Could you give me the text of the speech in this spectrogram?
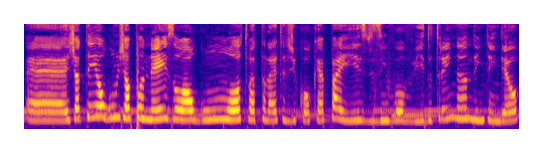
é, já tem algum japonês ou algum outro atleta de qualquer país desenvolvido treinando, entendeu?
